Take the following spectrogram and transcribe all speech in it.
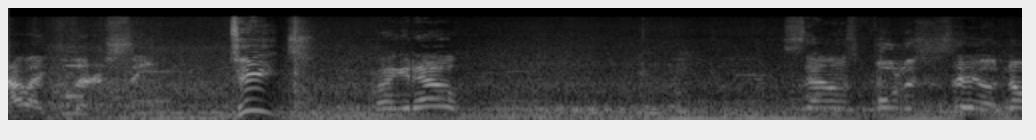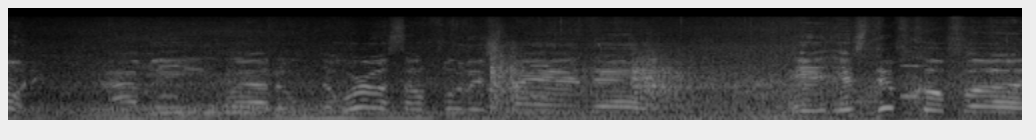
What can I? Like the letter C. teach. Bring it out. Sounds foolish as hell, don't it? I mean, well, the, the world's so foolish, man, that it, it's difficult for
